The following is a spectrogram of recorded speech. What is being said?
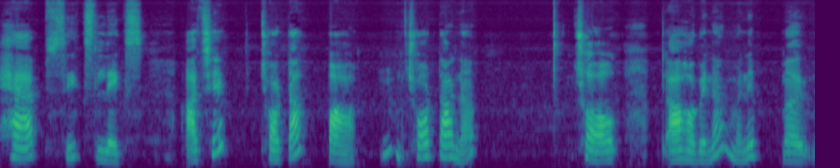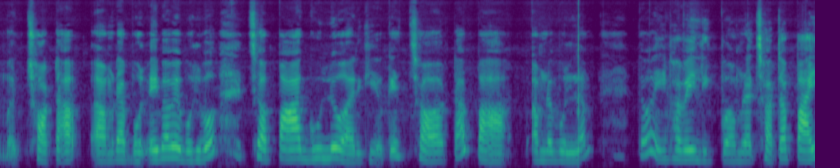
হ্যাভ সিক্স লেগস আছে ছটা পা। ছটা না ছটা হবে না মানে ছটা আমরা এইভাবে বলব, ছ পাগুলো আর কি, ওকে? ছটা পা আমরা বললাম। তো এইভাবেই লিখব আমরা, ছটা পাই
